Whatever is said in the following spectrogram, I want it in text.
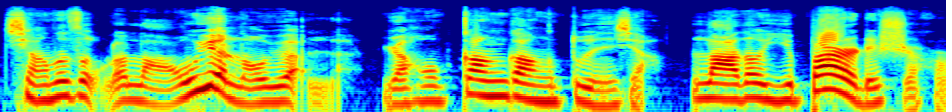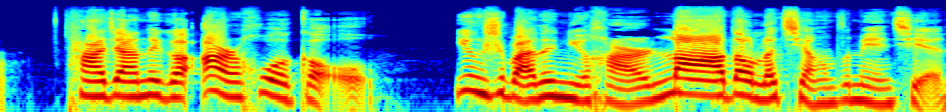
强子走了老远老远了，然后刚刚蹲下拉到一半的时候，他家那个二货狗硬是把那女孩拉到了强子面前。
